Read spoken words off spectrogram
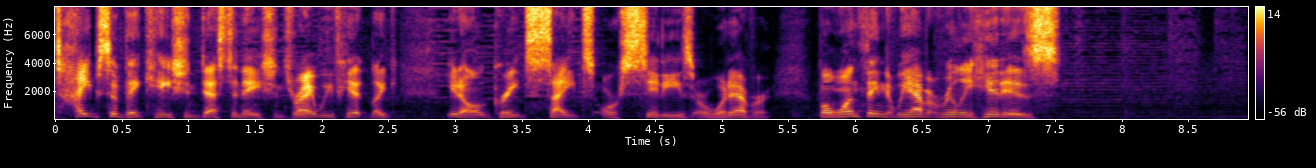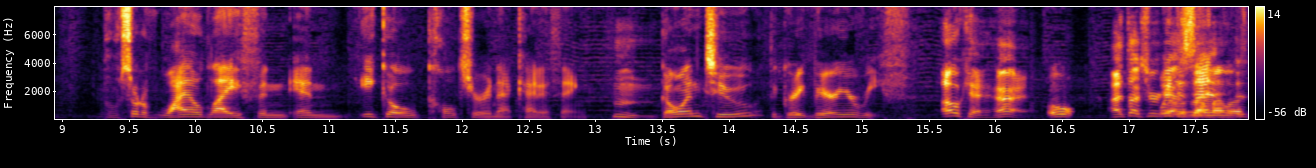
types of vacation destinations, right? We've hit like you know great sites or cities or whatever, but one thing that we haven't really hit is sort of wildlife and and eco culture and that kind of thing. Hmm. Going to the Great Barrier Reef. Okay, all right. Oh, I thought you were Wait, going does, to say. that, does,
